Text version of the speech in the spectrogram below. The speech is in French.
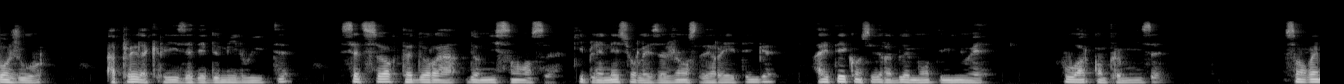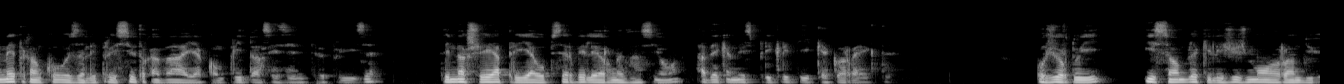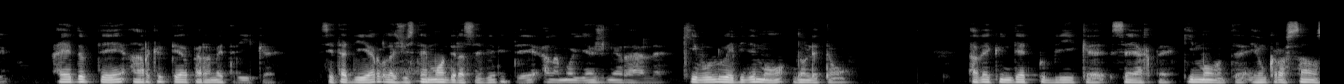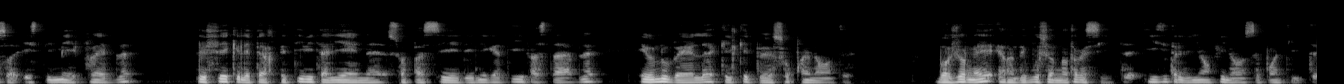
Bonjour. Après la crise de 2008, cette sorte d'aura d'omniscience qui planait sur les agences de rating a été considérablement diminuée, voire compromise. Sans remettre en cause le précieux travail accompli par ces entreprises, le marché a appris à observer leur notation avec un esprit critique correct. Aujourd'hui, il semble que les jugements rendus aient adopté un critère paramétrique, c'est-à-dire l'ajustement de la sévérité à la moyenne générale, qui évolue évidemment dans le temps. Avec une dette publique, certes, qui monte et une croissance estimée faible, le fait que les perspectives italiennes soient passées de négatives à stables est une nouvelle quelque peu surprenante. Bonne journée et rendez-vous sur notre site easytradingfinance.it.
